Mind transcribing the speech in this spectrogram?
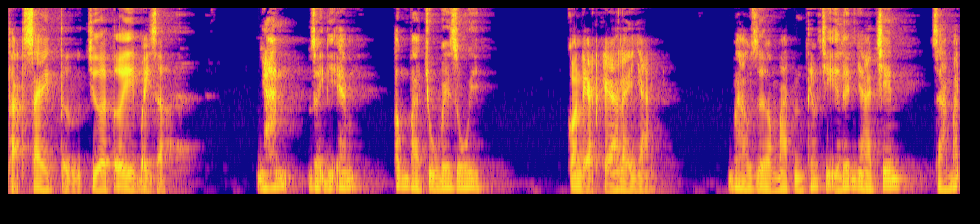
thật say Từ trưa tới bây giờ. Nhạn, dậy đi em. Ông bà chủ về rồi. Con đẹp ghé lầy nhạc Vào rửa mặt theo chị lên nhà trên, Ra mắt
